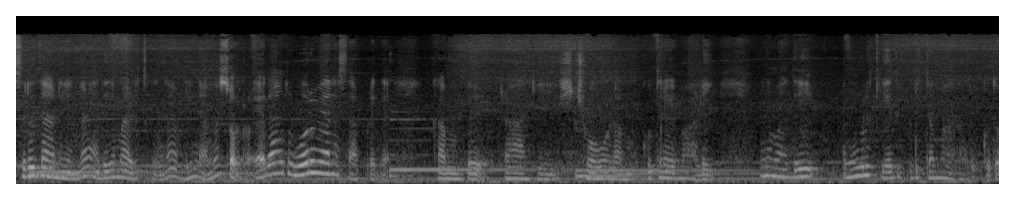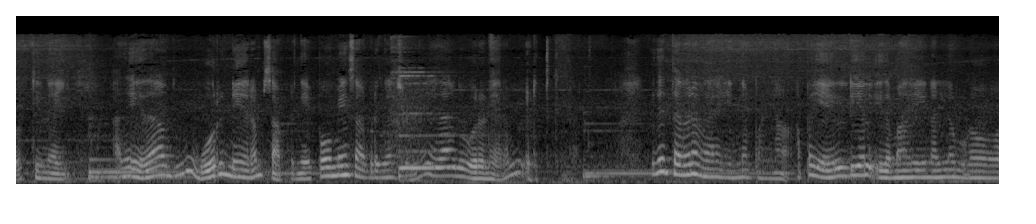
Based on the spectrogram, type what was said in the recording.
சிறுதானியங்கள் அதிகமாக எடுத்துக்கோங்க அப்படின்னு நாங்கள் சொல்கிறோம் ஏதாவது ஒரு வேளை சாப்பிடுங்க. கம்பு ராகி சோளம் குதிரைவாளி இந்த மாதிரி உங்களுக்கு எது பிடித்தமாக இருக்குதோ திணை அதை ஏதாவது ஒரு நேரம் சாப்பிடுங்க. எப்போவுமே சாப்பிடுங்கன்னு சொல்லி ஏதாவது ஒரு நேரம் எடுத்துக்கோங்க. இதை தவிர வேறு என்ன பண்ணலாம்? அப்போ எல்டிஎல் இதை மாதிரி நல்ல உணவு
